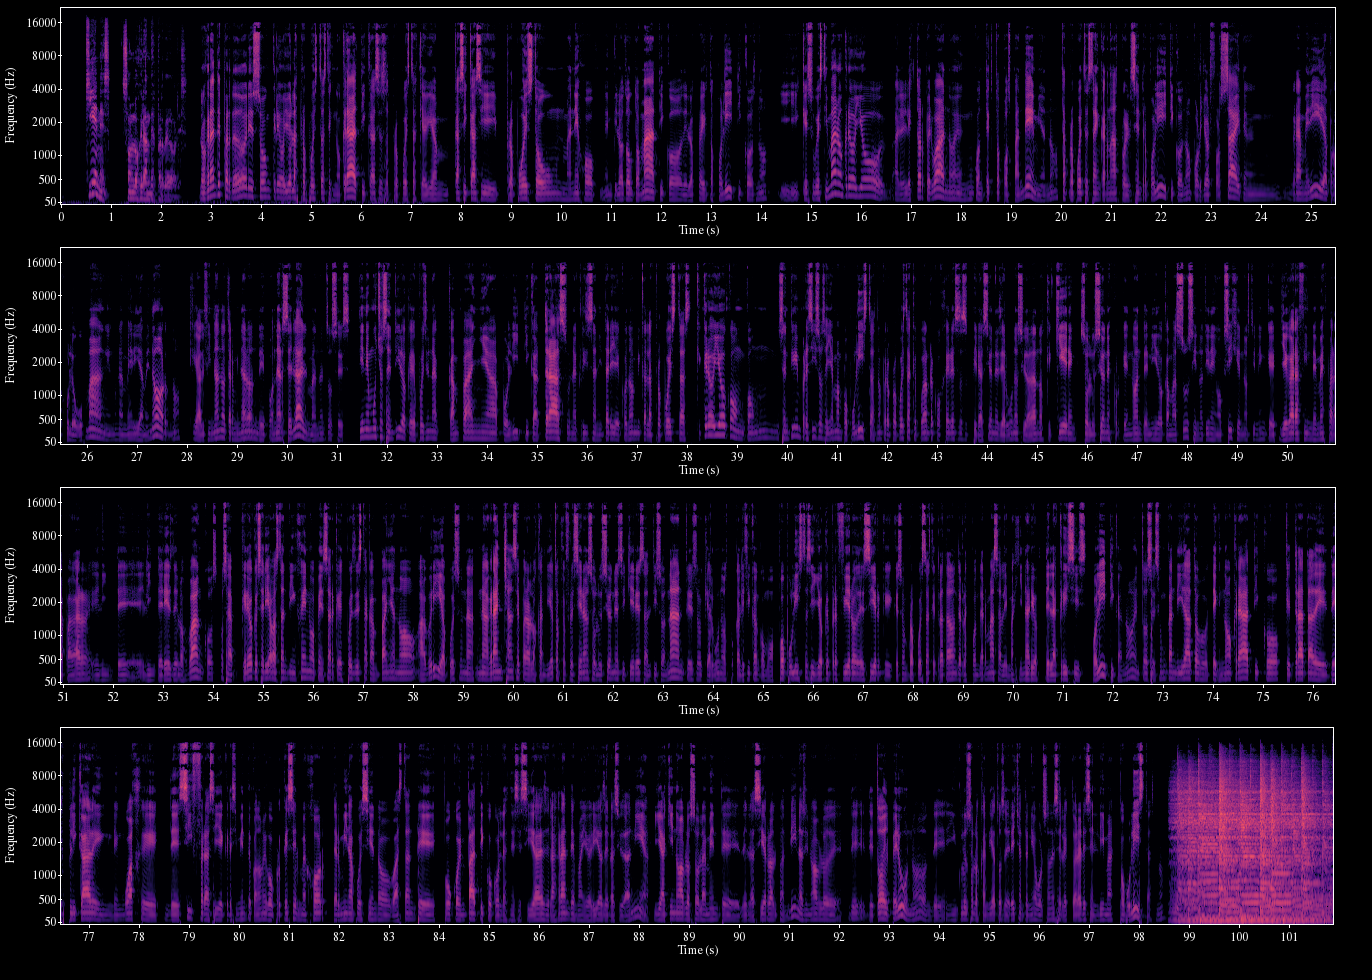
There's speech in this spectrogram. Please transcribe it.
¿quiénes son los grandes perdedores? Los grandes perdedores son, creo yo, las propuestas tecnocráticas, esas propuestas que habían casi casi propuesto un manejo en piloto automático de los proyectos políticos, ¿no? Y que subestimaron, creo yo, al elector peruano en un contexto post-pandemia, ¿no? Estas propuestas están encarnadas por el centro político, ¿no? Por George Forsyth en gran medida, por Julio Guzmán en una medida menor, ¿no? Que al final no terminaron de ponerse el alma, ¿no? Entonces, tiene mucho sentido que después de una campaña política tras una crisis sanitaria y económica, las propuestas, que creo yo con, con un sentido impreciso se llaman populistas, ¿no? Pero propuestas que puedan recoger esas aspiraciones de algunos ciudadanos que quieren soluciones porque no han tenido camasús y no tienen oxígenos, tienen que llegar a fin de mes para pagar el, interés de los bancos. O sea, creo que sería bastante ingenuo pensar que después de esta campaña no habría pues una, gran chance para los candidatos que ofrecieran soluciones, si quieres, altisonantes o que algunos califican como populistas y yo que prefiero decir que, son propuestas que trataron de responder más al imaginario de la crisis política. Entonces, un candidato tecnocrático que trata de, explicar en lenguaje de cifras y de crecimiento económico porque es el mejor, termina pues siendo bastante poco empático con las necesidades de las grandes mayorías de la ciudadanía. Y aquí no hablo solamente de la Sierra Altoandina, sino hablo de, de todo el Perú, ¿no? Donde incluso los candidatos de derecha han tenido bolsones electorales en Lima populistas, ¿no?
